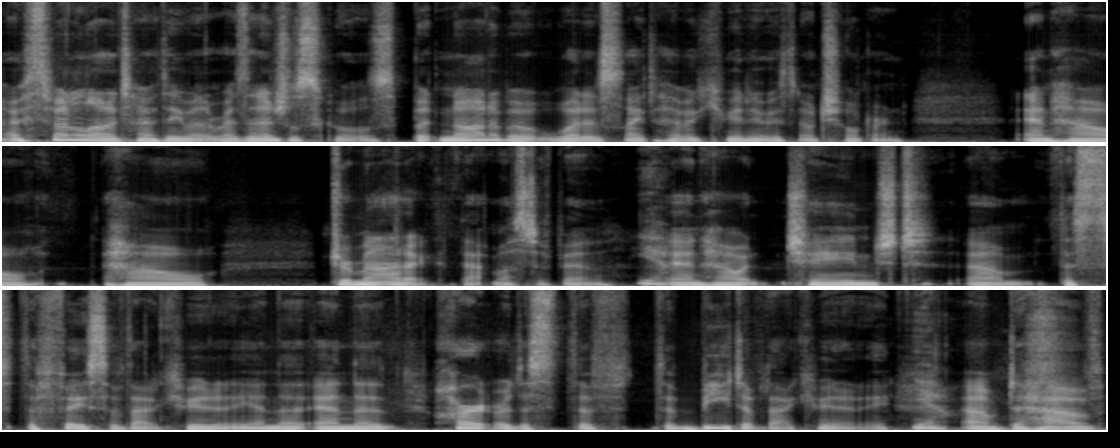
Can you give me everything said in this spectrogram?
I've spent a lot of time thinking about the residential schools, but not about what it's like to have a community with no children, and how how dramatic that must have been, Yeah. and how it changed um, the the face of that community and the and the heart or the the, the beat of that community. Yeah. Um, to have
